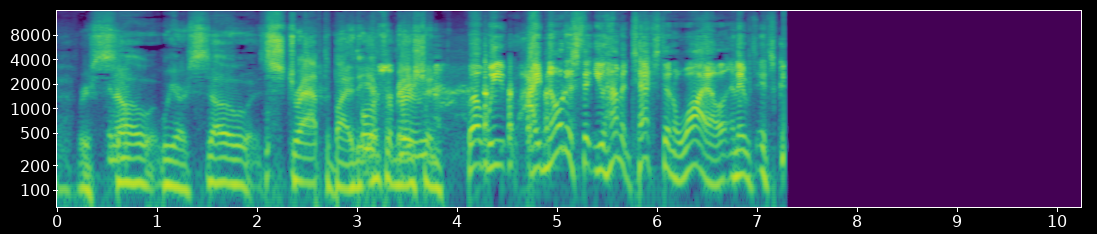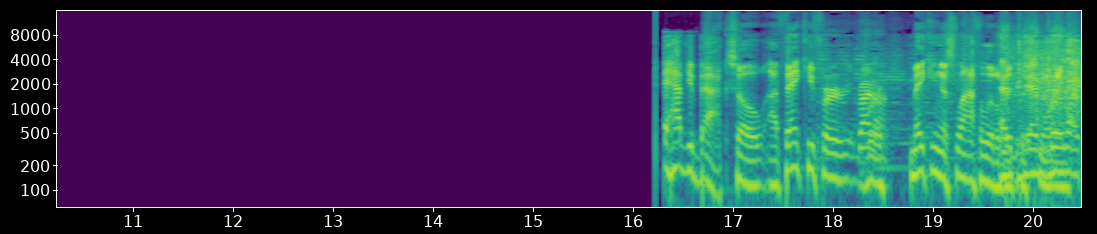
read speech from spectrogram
Uh, we're so we are so strapped by the Or information. Well, we I noticed that you haven't texted in a while, and it, it's good. Have you back? So uh, thank you for, Right for making us laugh a little And, bit this and we're like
